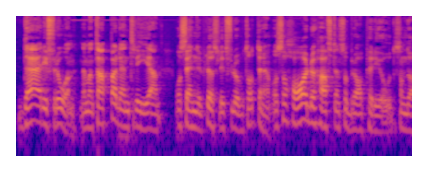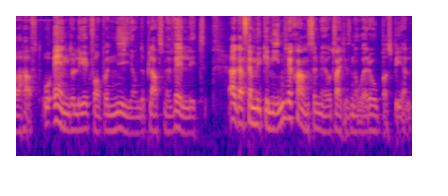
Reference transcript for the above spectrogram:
Därifrån, när man tappar den trean och sen nu plötsligt förlorar på Tottenham. Och så har du haft en så bra period som du har haft och ändå ligger kvar på en nionde plats med väldigt, ja, ganska mycket mindre chanser nu att faktiskt nå Europaspel.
